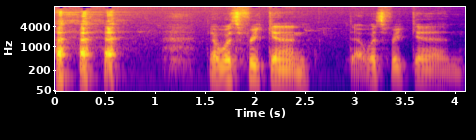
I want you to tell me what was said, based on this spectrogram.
that was freaking. That was freaking.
